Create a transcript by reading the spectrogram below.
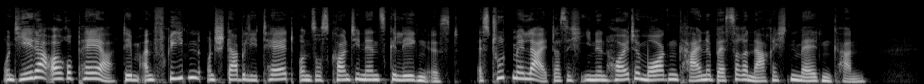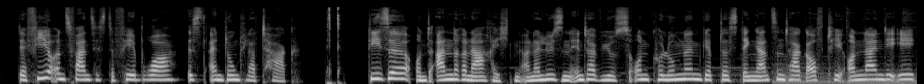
und jeder Europäer, dem an Frieden und Stabilität unseres Kontinents gelegen ist. Es tut mir leid, dass ich Ihnen heute Morgen keine bessere Nachrichten melden kann. Der 24. Februar ist ein dunkler Tag. Diese und andere Nachrichten, Analysen, Interviews und Kolumnen gibt es den ganzen Tag auf t-online.de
